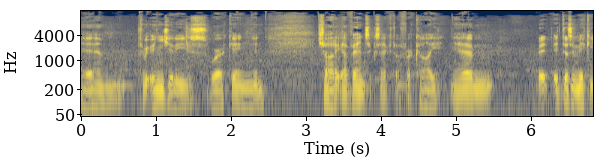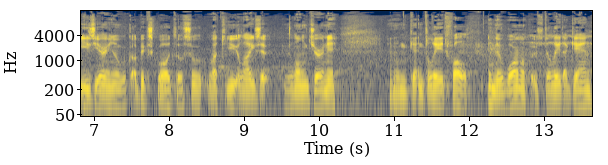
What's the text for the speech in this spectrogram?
um, through injuries, working, and charity events, etc. for Kai. Um, it, it, doesn't make it easier, you know. We've got a big squad though, so we had to utilise it. The long journey, and then getting delayed while in the warm up. It was delayed again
